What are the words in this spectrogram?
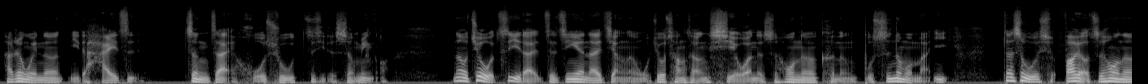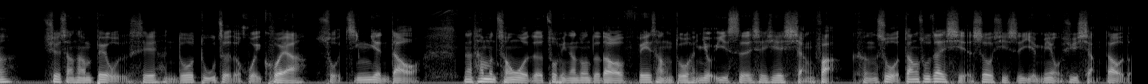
他认为呢，你的孩子正在活出自己的生命哦。那就我自己来的经验来讲呢，我就常常写完的时候呢，可能不是那么满意，但是我发表之后呢，却常常被我这些很多读者的回馈啊所惊艳到。那他们从我的作品当中得到了非常多很有意思的这些想法，可能是我当初在写的时候其实也没有去想到的。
